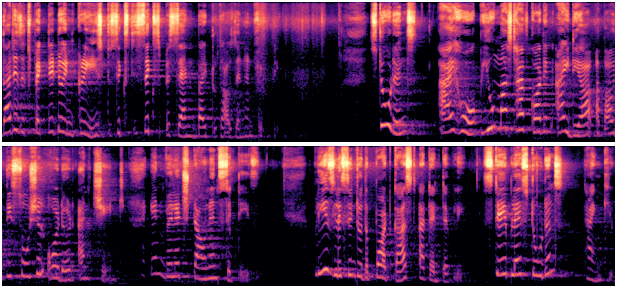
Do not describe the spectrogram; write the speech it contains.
that is expected to increase to 66% by 2050. Students, I hope you must have got an idea about the social order and change in village, town, and cities. Please listen to the podcast attentively. Stay blessed, students. Thank you.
